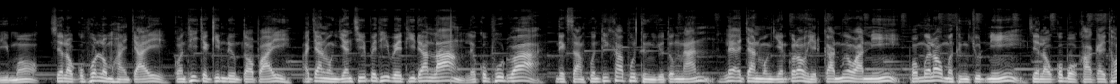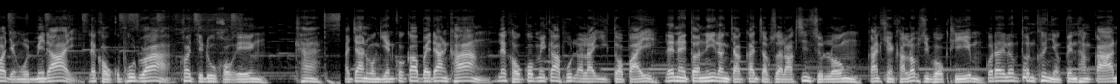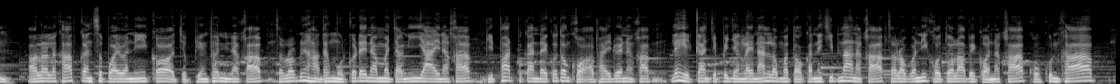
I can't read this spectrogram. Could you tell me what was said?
ดีมากเสียเราก็พ่นลมหายใจ ก่อนที่จะกินดื่มต่อไป อาจารย์หวังเยียนชี้ไปที่เวทีด้านล่าง แล้วก็พูดว่าเด็กสามคนที่ข้าพูดถึงอยู่ตรงนั้น และอาจารย์หวังเยียนก็เล่าเหตุการณ์เมื่อวานนี้พอเมื่อเล่ามาถึงจุดนี้เสียเราก็บอกขาไก่ทอดอย่างอดไม่ได้ และเขาก็พูดว่าข้าจะดูเขาเอง ค่ะ อาจารย์หวังเย็นก็ก้าวไปด้านข้าง และเขาก็ไม่กล้าพูดอะไรอีกต่อไป และในตอนนี้หลังจากการจับสลากสิ้นสุดลง การแข่งขันรอบ 16 ทีม ก็ได้เริ่มต้นขึ้นอย่างเป็นทางการ เอาละละครับ การสปอยวันนี้ก็จบเพียงเท่านี้นะครับสำหรับเนื้อหาทั้งหมดก็ได้นำมาจากนิยายนะครับผิดพลาดประการใดก็ต้องขออภัยด้วยนะครับและเหตุการณ์จะเป็นอย่างไรนั้นเรามาต่อกันในคลิปหน้านะครับสำหรับวันนี้ขอตัวลาไปก่อนนะครับขอบคุณครับ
